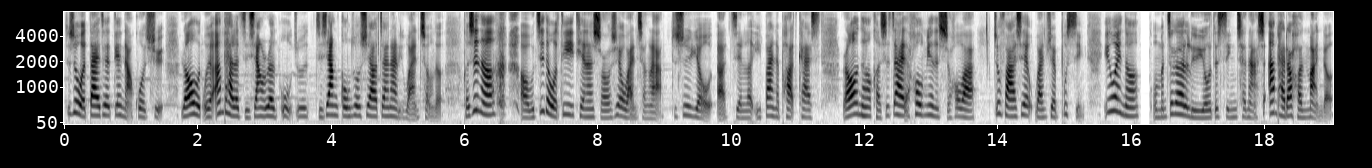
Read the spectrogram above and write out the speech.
就是我带这个电脑过去，然后我又安排了几项任务，就是几项工作是要在那里完成的。可是呢，呃，我记得我第一天的时候是有完成啦，就是有呃剪了一半的 podcast，然后呢，可是在后面的时候啊，就发现完全不行，因为呢，我们这个旅游的行程啊是安排到很满的，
